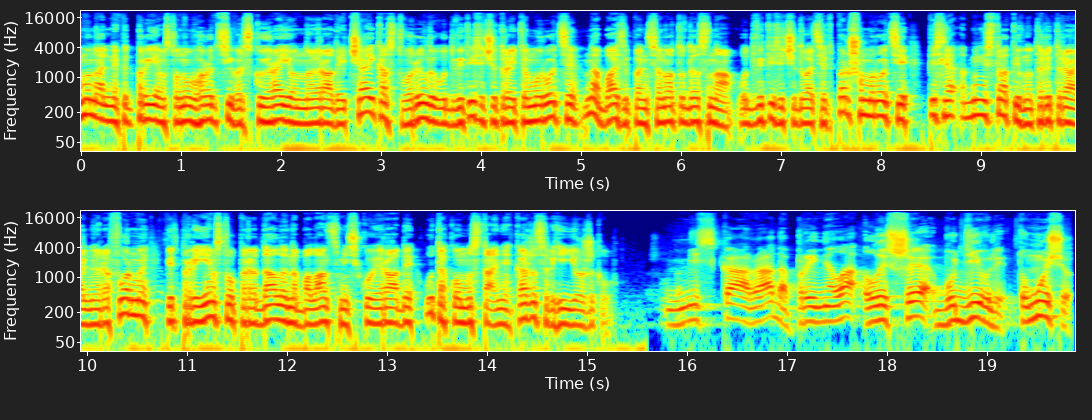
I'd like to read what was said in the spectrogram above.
Комунальне підприємство Новгород-Сіверської районної ради Чайка створили у 2003 році на базі пансіонату Десна. У 2021 році, після адміністративно-територіальної реформи, підприємство передали на баланс міської ради у такому стані, каже Сергій Йожиков. Міська рада прийняла лише будівлі, тому що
